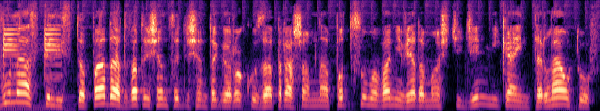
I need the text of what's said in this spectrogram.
12 listopada 2010 roku zapraszam na podsumowanie wiadomości dziennika internautów.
